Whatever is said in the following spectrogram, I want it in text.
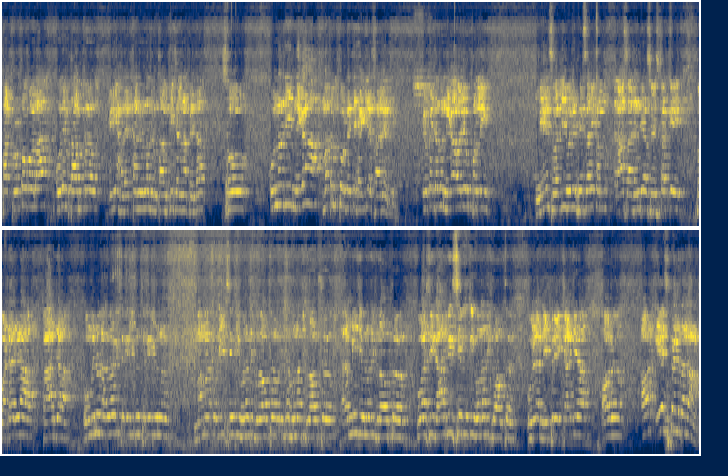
ਪਰ ਪ੍ਰੋਟੋਕੋਲ ਆ, ਉਹਦੇ ਮੁਤਾਬਕ ਜਿਹੜੀਆਂ ਹਦਾਇਤਾਂ ਨੇ ਉਹਨਾਂ ਦੇ ਮੁਤਾਬਕ ਹੀ ਚੱਲਣਾ ਪੈਂਦਾ। ਸੋ ਉਹਨਾਂ ਦੀ ਨਿਗਾਹ ਮਤਲਬ ਤੁਹਾਡੇ ਤੇ ਹੈਗੀ ਆ ਸਾਰਿਆਂ ਤੇ। ਕਿਉਂਕਿ ਜਦੋਂ ਨਿਗਾਹ ਹੋ ਜਾਏ ਉੱਪਰਲੀ ਮੇਨ ਸਵਾਲੀ ਹੋ ਜੇ ਫਿਰ ਸਾਰੇ ਕੰਮ ਰਾਸ ਆ ਜਾਂਦੇ ਆ। ਸੋ ਇਸ ਕਰਕੇ ਤੁਹਾਡਾ ਜਿਹੜਾ ਕਾਰਜ ਆ, ਉਹ ਮੈਨੂੰ ਲੱਗਦਾ ਵੀ ਤਕਰੀਬਨ ਤਕਰੀਬਨ ਮਾਮਾ ਕੁਲਦੀਪ ਸਿੰਘ ਜੀ ਉਹਨਾਂ ਦੀ ਬਦੌਲਤ ਮਿੰਦਰ ਉਹਨਾਂ ਦੀ ਬਦੌਲਤ, ਰਮੀ ਜੀ ਉਹਨਾਂ ਦੀ ਬਦੌਲਤ, ਉਹ ਅਸੀਂ ਰਾਜਵੀਰ ਸਿੰਘ ਜੀ ਉਹਨਾਂ ਦੀ ਬਦੌਲਤ, ਉਹ ਜਿਹੜਾ ਨੇਪਰੇ ਚੜ ਗਿਆ। ਔਰ ਔਰ ਇਸ ਪਿੰਡ ਦਾ ਨਾਮ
